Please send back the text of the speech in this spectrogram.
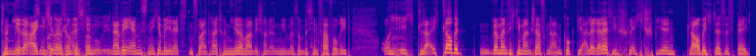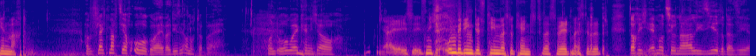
Turniere WMs eigentlich immer, immer so ein bisschen, na WMs nicht, aber die letzten zwei, drei Turniere waren die schon irgendwie immer so ein bisschen Favorit. Und hm. ich, ich glaube, wenn man sich die Mannschaften anguckt, die alle relativ schlecht spielen, glaube ich, dass es Belgien macht. Aber vielleicht macht sie auch Uruguay, weil die sind auch noch dabei. Und Uruguay kenne ich auch. Ja, es ist nicht unbedingt das Team, was du kennst, was Weltmeister wird. Doch, ich emotionalisiere da sehr.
